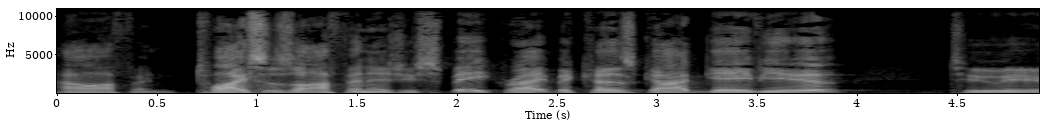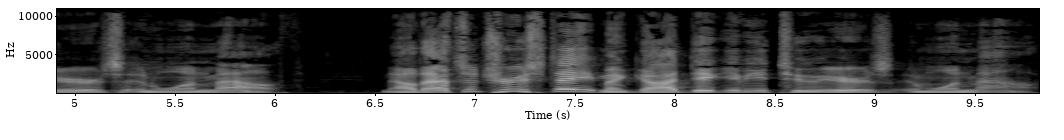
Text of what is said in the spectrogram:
how often? Twice as often as you speak, right? Because God gave you two ears and one mouth. Now, that's a true statement. God did give you two ears and one mouth.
